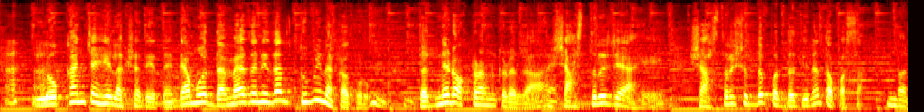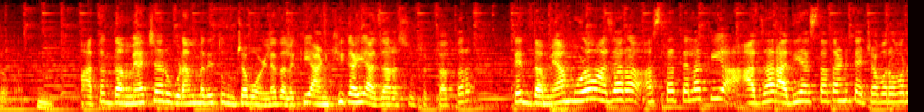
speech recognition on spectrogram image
लोकांच्या हे लक्षात येत नाही त्यामुळे दम्याचं निदान तुम्ही नका करू तज्ज्ञ डॉक्टरांकडे जा. शास्त्र जे आहे शास्त्रशुद्ध पद्धतीनं तपासा बरोबर. आता दम्याच्या रुग्णांमध्ये तुमच्या बोलण्यात आलं की आणखी काही आजार असू शकतात तर ते दम्यामुळं आजार असतात त्याला की आजार आधी असतात आणि त्याच्याबरोबर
